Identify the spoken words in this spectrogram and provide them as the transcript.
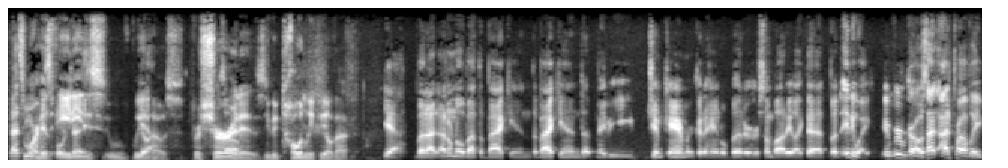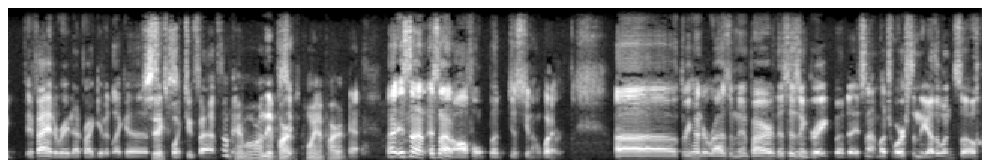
That's, that's more his, his 80s wheelhouse. Yeah. For sure, so, it is. You could totally feel that. Yeah, but I, I don't know about the back end. The back end, uh, maybe Jim Cameron could have handled better or somebody like that. But anyway, regardless, I, would probably, if I had to rate it, I'd probably give it like a six point two five. Okay, well we're on the apart Six. point apart. Yeah. It's not it's not awful, but just you know whatever. Uh, 300 Rise of an Empire. This isn't great, but it's not much worse than the other one. So,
